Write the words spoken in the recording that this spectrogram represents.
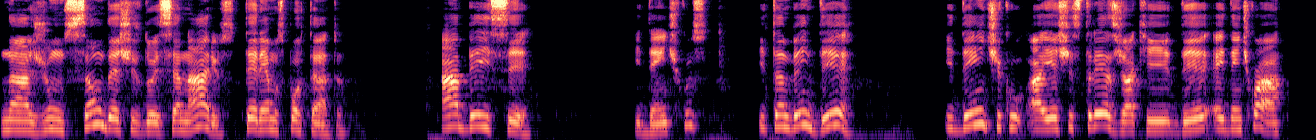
Na junção destes dois cenários, teremos, portanto, A, B e C idênticos e também D idêntico a estes três, já que D é idêntico a A.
